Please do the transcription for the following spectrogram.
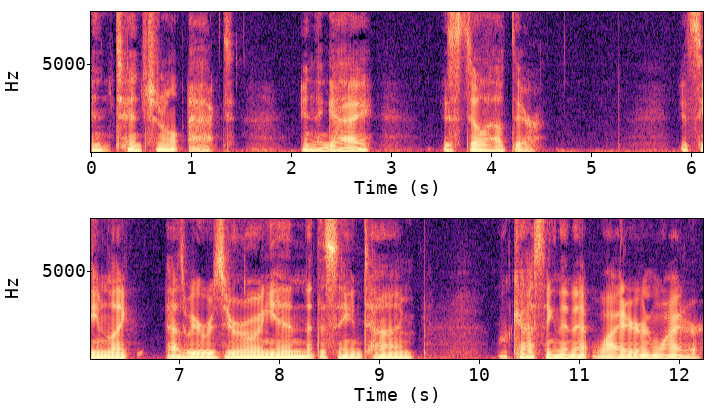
intentional act. And the guy is still out there. It seemed like as we were zeroing in at the same time, we're casting the net wider and wider.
